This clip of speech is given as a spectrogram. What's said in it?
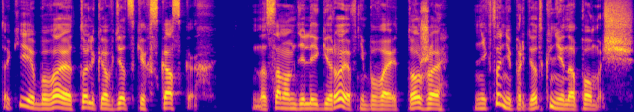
Такие бывают только в детских сказках. На самом деле героев не бывает тоже, никто не придёт к ней на помощь.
